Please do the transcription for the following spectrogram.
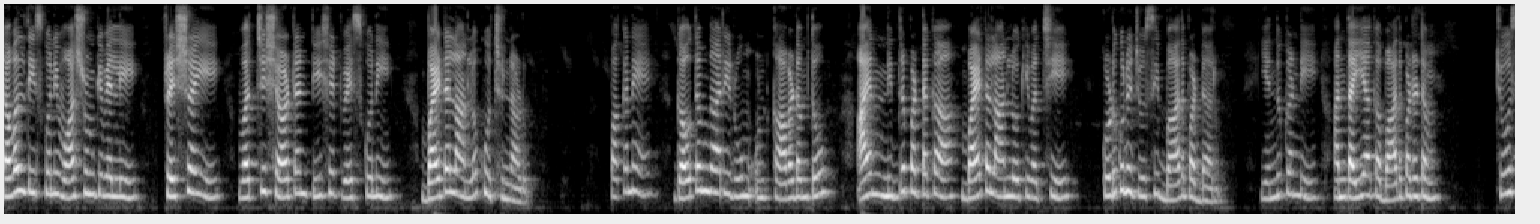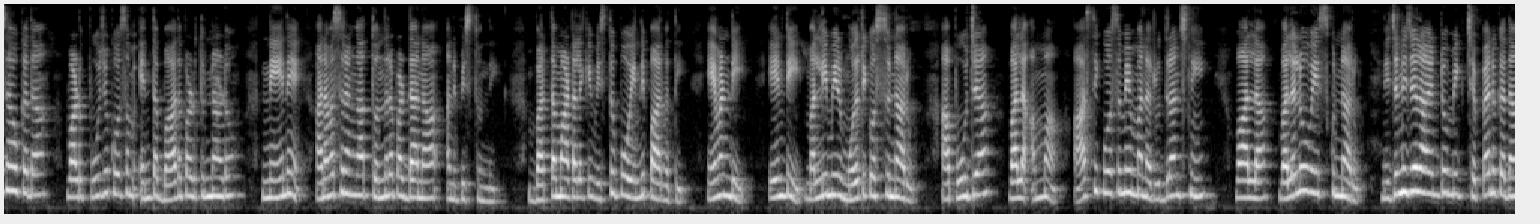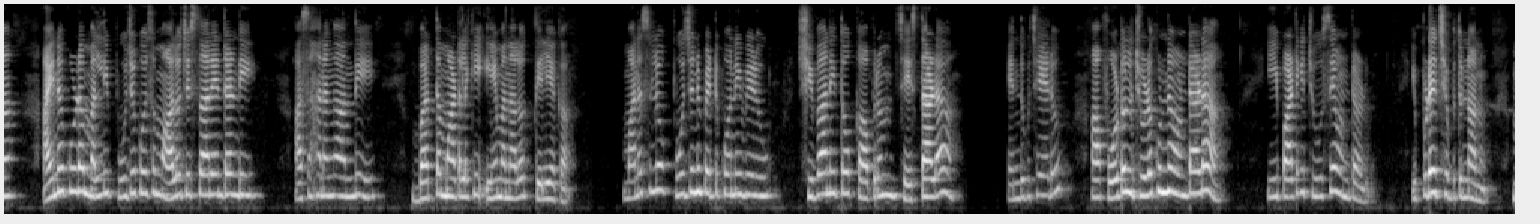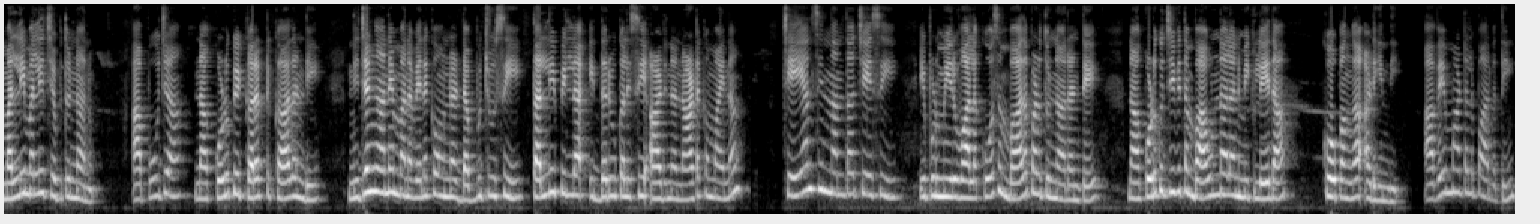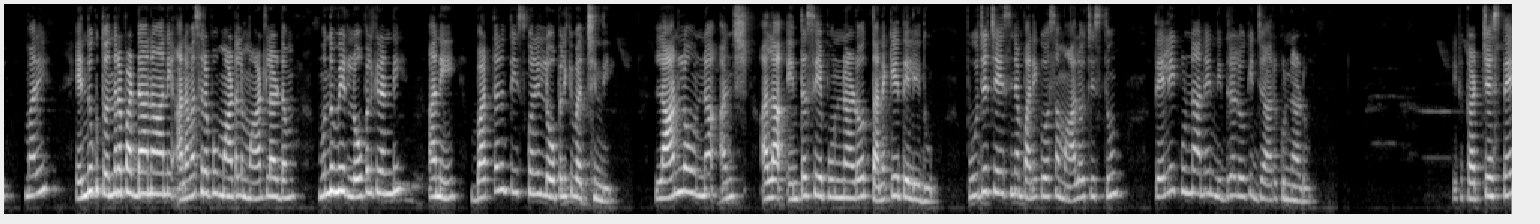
టవల్ తీసుకొని వాష్రూమ్కి వెళ్ళి ఫ్రెష్ అయ్యి వచ్చి షర్ట్ అండ్ టీషర్ట్ వేసుకొని బయట లాన్లో కూర్చున్నాడు. పక్కనే గౌతమ్ గారి రూమ్ ఉం- కావడంతో ఆయన నిద్ర పట్టక బయట లాన్లోకి వచ్చి కొడుకును చూసి బాధపడ్డారు. ఎందుకండి అంత అయ్యాక బాధపడటం? చూసావు కదా వాడు పూజ కోసం ఎంత బాధపడుతున్నాడో? నేనే అనవసరంగా తొందరపడ్డానా అనిపిస్తుంది. భర్త మాటలకి విస్తుపోయింది పార్వతి. ఏమండి? ఏంటి మళ్ళీ మీరు మొదటికొస్తున్నారు? ఆ పూజ వాళ్ళ అమ్మ ఆస్తి కోసమే మన రుద్రాంశ్ని వాళ్ళ వలలో వేసుకున్నారు. నిజ నిజాలేంటో మీకు చెప్పాను కదా అయినా కూడా మళ్ళీ పూజ కోసం ఆలోచిస్తారేంటండి? అసహనంగా అంది. భర్త మాటలకి ఏమనాలో తెలియక. మనసులో పూజను పెట్టుకొని వీడు శివానితో కాపురం చేస్తాడా? ఎందుకు చేయడు? ఆ ఫోటోలు చూడకుండా ఉంటాడా? ఈ పాటికి చూసే ఉంటాడు. ఇప్పుడే చెబుతున్నాను. మళ్ళీ మళ్ళీ చెబుతున్నాను. ఆ పూజ నా కొడుకు కరెక్ట్ కాదండి. నిజంగానే మన వెనక ఉన్న డబ్బు చూసి తల్లి పిల్ల ఇద్దరూ కలిసి ఆడిన నాటకం అయినా చేయాల్సిందంతా చేసి ఇప్పుడు మీరు వాళ్ళ కోసం బాధపడుతున్నారంటే నా కొడుకు జీవితం బాగుండాలని మీకు లేదా? కోపంగా అడిగింది. అవేం మాటలు పార్వతి. మరి ఎందుకు తొందరపడ్డానా అని అనవసరపు మాటలు మాట్లాడడం? ముందు మీరు లోపలికి రండి అని భర్తను తీసుకొని లోపలికి వచ్చింది. లాన్లో ఉన్న అంశ్ అలా ఎంతసేపు ఉన్నాడో తనకే తెలీదు. పూజ చేసిన పని కోసం ఆలోచిస్తూ తెలియకుండానే నిద్రలోకి జారుకున్నాడు. ఇక కట్ చేస్తే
